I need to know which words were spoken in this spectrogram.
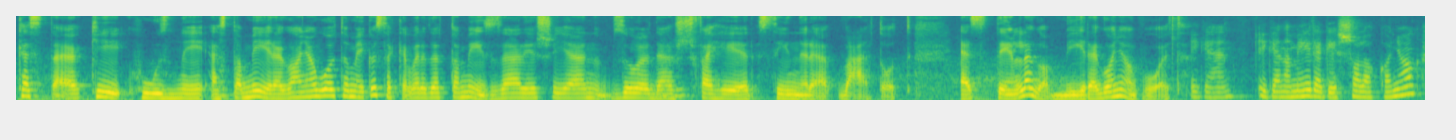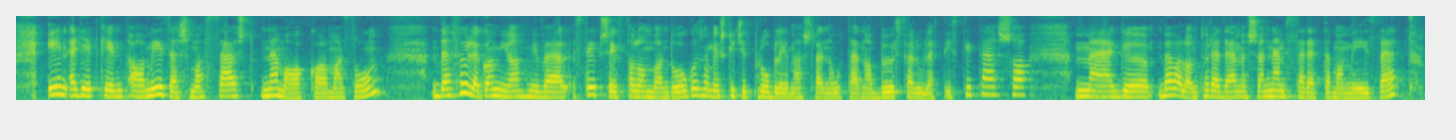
kezdte kihúzni ezt a méreganyagot, amelyik összekeveredett a mézzel, és ilyen zöldes, fehér színre váltott. Ez tényleg a méreganyag volt? Igen. Igen, a méreg és salakanyag. Én egyébként a mézes masszást nem alkalmazom, de főleg amiatt, mivel szépségszalomban dolgozom, és kicsit problémás lenne utána a bőrfelület tisztítása, meg bevallom töredelmesen nem szeretem a mézet,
